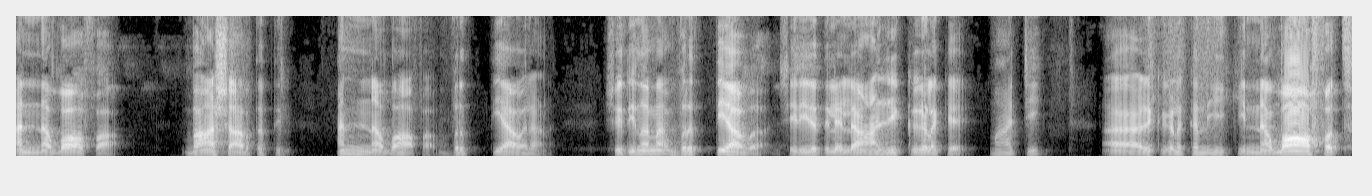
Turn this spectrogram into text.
അന്നവാഫ. ഭാഷാർത്ഥത്തിൽ അന്നവാഫ വൃത്തിയാവലാണ്. ശുദ്ധി എന്ന് പറഞ്ഞാൽ വൃത്തിയാവുക. ശരീരത്തിലെ എല്ലാ അഴുക്കുകളൊക്കെ മാറ്റി അഴുക്കുകളൊക്കെ നീക്കി നവാഫത്ത്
